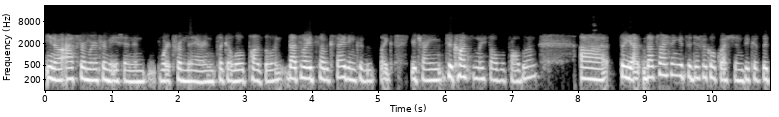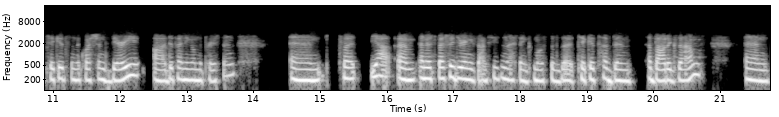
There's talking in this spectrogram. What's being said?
you know, ask for more information and work from there. And it's like a little puzzle. And that's why it's so exciting because it's like you're trying to constantly solve a problem. Uh, so yeah, that's why I think it's a difficult question because the tickets and the questions vary uh, depending on the person. And but yeah, um, and especially during exam season, I think most of the tickets have been about exams and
